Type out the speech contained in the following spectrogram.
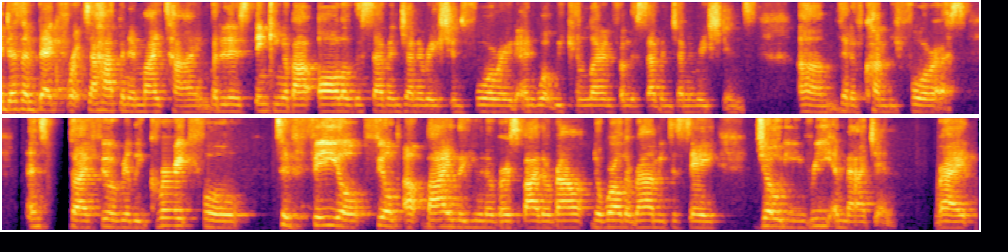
it doesn't beg for it to happen in my time, but it is thinking about all of the seven generations forward and what we can learn from the seven generations um, that have come before us. And so I feel really grateful to feel filled up by the universe, by the, round, the world around me to say, Jody, reimagine, right?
